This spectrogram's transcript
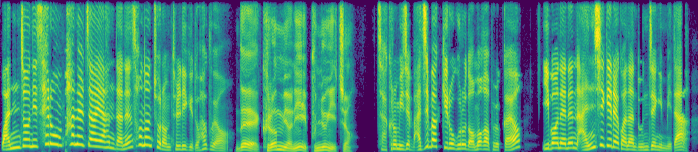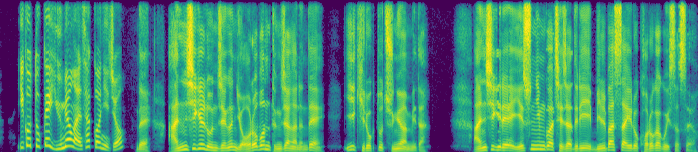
완전히 새로운 판을 짜야 한다는 선언처럼 들리기도 하고요. 네, 그런 면이 분명히 있죠. 자, 그럼 이제 마지막 기록으로 넘어가 볼까요? 이번에는 안식일에 관한 논쟁입니다. 이것도 꽤 유명한 사건이죠. 네, 안식일 논쟁은 여러 번 등장하는데 이 기록도 중요합니다. 안식일에 예수님과 제자들이 밀밭 사이로 걸어가고 있었어요.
